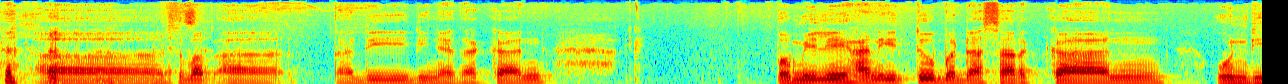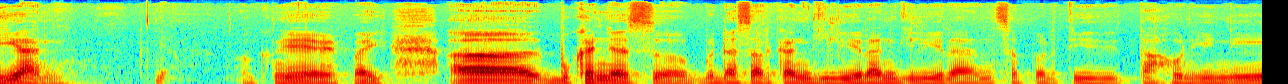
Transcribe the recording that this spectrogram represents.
uh, sebab uh, tadi dinyatakan pemilihan itu berdasarkan undian. Okey, baik. Uh, bukannya berdasarkan giliran-giliran seperti tahun ini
